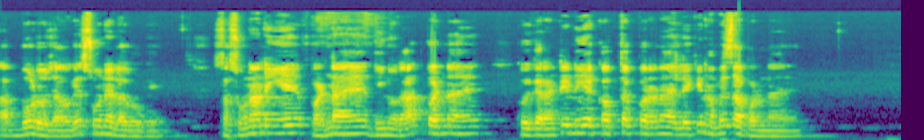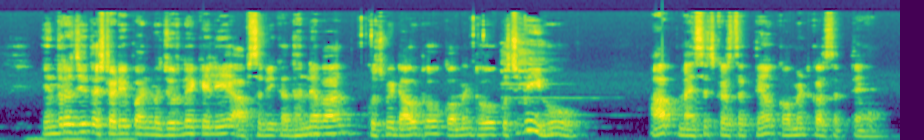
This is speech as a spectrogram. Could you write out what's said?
आप बोर हो जाओगे, सोने लगोगे। तो सोना नहीं है, पढ़ना है, दिनों रात पढ़ना है। कोई गारंटी नहीं है कब तक पढ़ना है, लेकिन हमेशा पढ़ना है। इंद्रजीत स्टडी पॉइंट में जुड़ने के लिए आप सभी का धन्यवाद। कुछ भी डाउट हो कमेंट हो, कुछ भी हो, आप मैसेज कर सकते हैं कमेंट कर सकते हैं।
